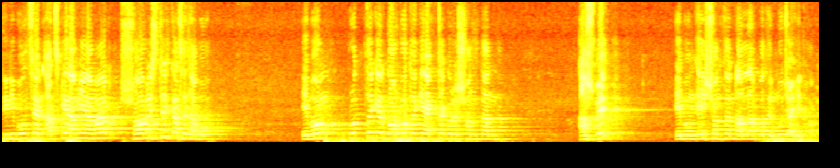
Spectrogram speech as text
তিনি বলছেন, আজকে আমি আমার সব স্ত্রীর কাছে যাব এবং প্রত্যেকের গর্ভ থেকে একটা করে সন্তান আসবে এবং এই সন্তানটা আল্লাহর পথের মুজাহিদ হবে।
